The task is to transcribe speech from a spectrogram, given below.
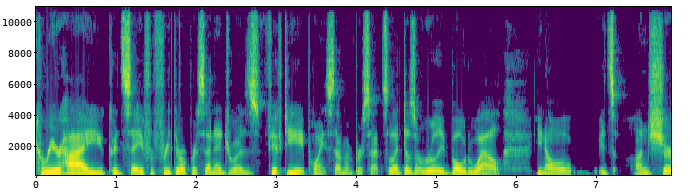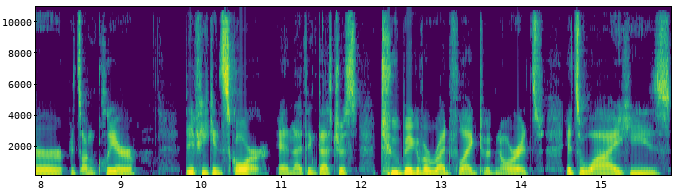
career high, you could say, for free throw percentage was 58.7%. So that doesn't really bode well. You know, it's unsure, it's unclear if he can score. And I think that's just too big of a red flag to ignore. It's it's why he's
